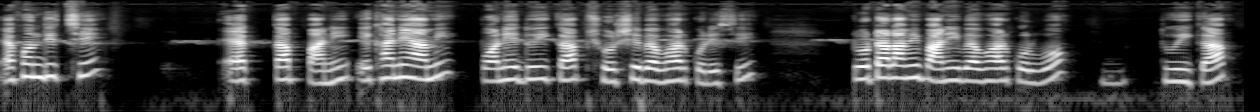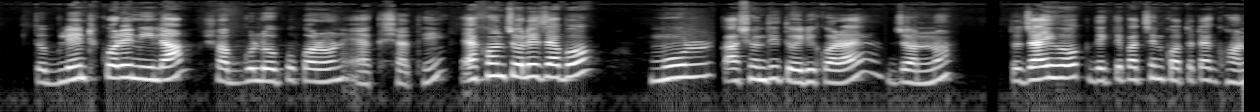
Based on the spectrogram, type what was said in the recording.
এখন দিচ্ছি এক কাপ পানি। এখানে আমি পনে দুই কাপ সর্ষে ব্যবহার করেছি। টোটাল আমি পানি ব্যবহার করব দুই কাপ। তো ব্লেন্ড করে নিলাম সবগুলো উপকরণ একসাথে। এখন চলে যাব মূল কাসন্দি তৈরি করার জন্য। তো যাই হোক, দেখতে পাচ্ছেন কতটা ঘন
